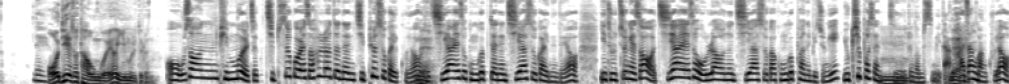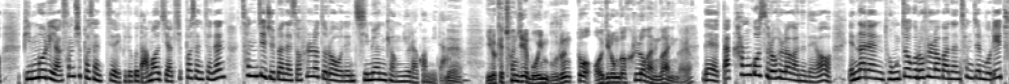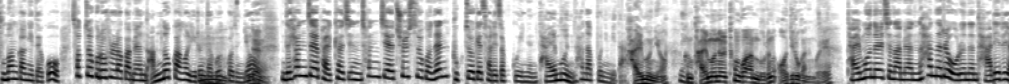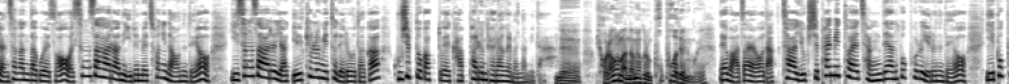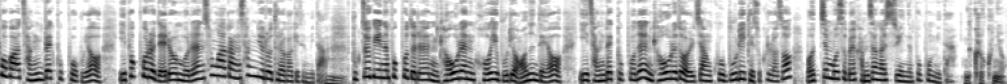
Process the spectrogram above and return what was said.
네. 어디에서 다 온 거예요, 이 물들은? 어, 우선 빗물, 즉 집수고에서 흘러드는 지표수가 있고요. 네. 지하에서 공급되는 지하수가 있는데요. 이 둘 중에서 지하에서 올라오는 지하수가 공급하는 비중이 60%를 음. 넘습니다. 네. 가장 많고요. 빗물이 약 30%, 그리고 나머지 약 10%는 천지 주변에서 흘러들어오는 지면 경류라고 합니다. 네. 이렇게 천지에 모인 물은 또 어디론가 흘러가는 거 아닌가요? 네, 딱 한 곳으로 흘러가는데요. 옛날엔 동쪽으로 흘러가는 천지물이 두 두만강이 되고 서쪽으로 흘러가면 압록강을 이룬다고 음, 했거든요. 네. 근데 현재 밝혀진 천지의 출수구는 북쪽에 자리 잡고 있는 달문 하나뿐입니다. 달문이요? 네. 그럼 달문을 통과한 물은 어디로 가는 거예요? 달문을 지나면 하늘을 오르는 다리를 연상한다고 해서 승사하라는 이름의 천이 나오는데요. 이 승사하를 약 1km 내려오다가 90도 각도의 가파른 벼랑을 만납니다. 네. 벼랑을 만나면 그럼 폭포가 되는 거예요? 네, 맞아요. 낙차 68m의 장대한 폭포를 이루는데요. 이 폭포가 장백 폭포고요. 이 폭포를 내려온 물은 송화강 상류로 들어가게 됩니다. 음. 북쪽에 있는 폭포들은 겨울엔 거의 물이 어는데요. 이 장백 폭포는 겨울에도 얼지 않고 물이 계속 흘러서 멋 멋진 모습을 감상할 수 있는 폭포입니다. 음, 그렇군요.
